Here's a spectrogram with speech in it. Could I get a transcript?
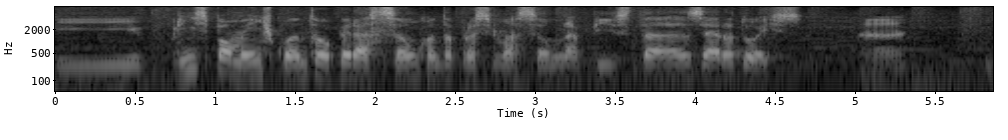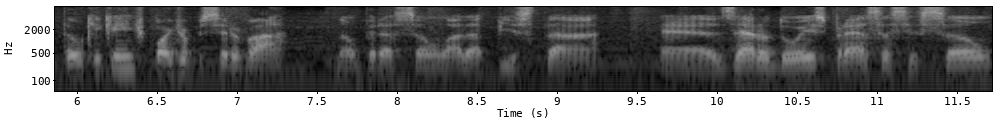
E principalmente quanto à operação, quanto à aproximação na pista 02. Né? Então o que, que a gente pode observar na operação lá da pista é, 02 para essa sessão?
